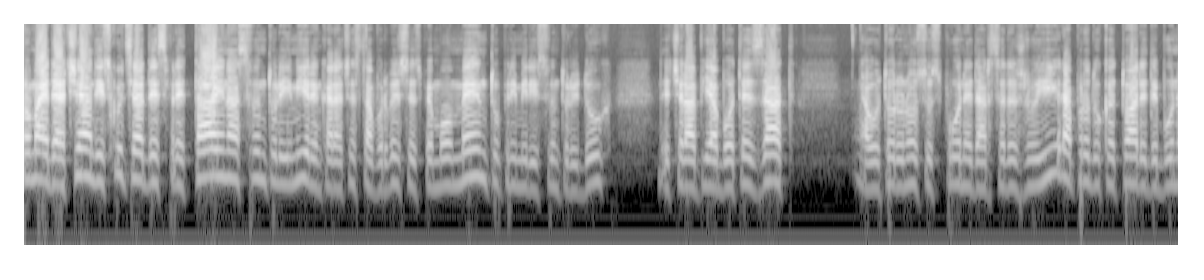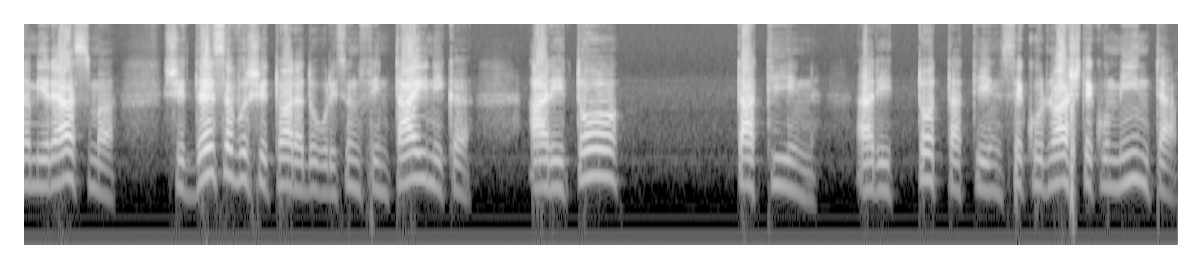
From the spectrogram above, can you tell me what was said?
Tocmai de aceea, în discuția despre taina Sfântului Mir, în care acesta vorbește despre momentul primirii Sfântului Duh, de ce l-a botezat, autorul nostru spune, dar sălăjluirea producătoare de bună mireasmă și desăvârșitoarea Duhului sunt fiind tainică, aritotatin, aritotatin, se cunoaște cu mintea,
